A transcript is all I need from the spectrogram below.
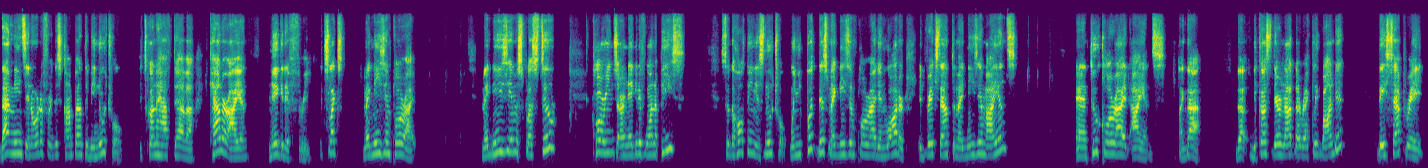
That means in order for this compound to be neutral, it's gonna have to have a counter ion negative three. It's like magnesium chloride. Magnesium is plus two, chlorines are negative one apiece. So the whole thing is neutral. When you put this magnesium chloride in water, it breaks down to magnesium ions and two chloride ions, like that. The, because they're not directly bonded, they separate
